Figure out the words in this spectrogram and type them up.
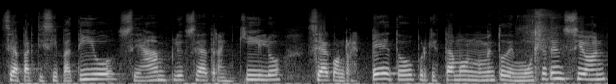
sea participativo, sea amplio, sea tranquilo, sea con respeto, porque estamos en un momento de mucha tensión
